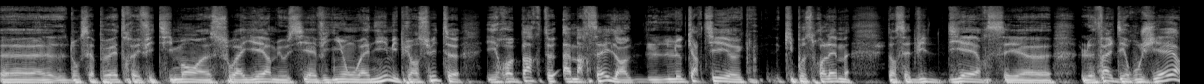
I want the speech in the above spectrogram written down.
Euh, donc ça peut être effectivement soit hier, mais aussi Avignon ou à Nîmes. Et puis ensuite, ils repartent à Marseille. Le quartier euh, qui pose problème dans cette ville d'hier, c'est euh, le Val des Rougières.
